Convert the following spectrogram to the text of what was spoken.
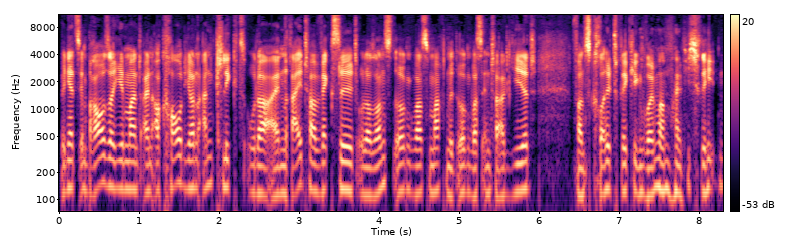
wenn jetzt im Browser jemand ein Akkordeon anklickt oder einen Reiter wechselt oder sonst irgendwas macht, mit irgendwas interagiert, von Scrolltracking wollen wir mal nicht reden.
